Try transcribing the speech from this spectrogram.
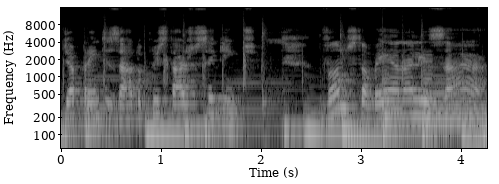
de aprendizado para o estágio seguinte. Vamos também analisar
